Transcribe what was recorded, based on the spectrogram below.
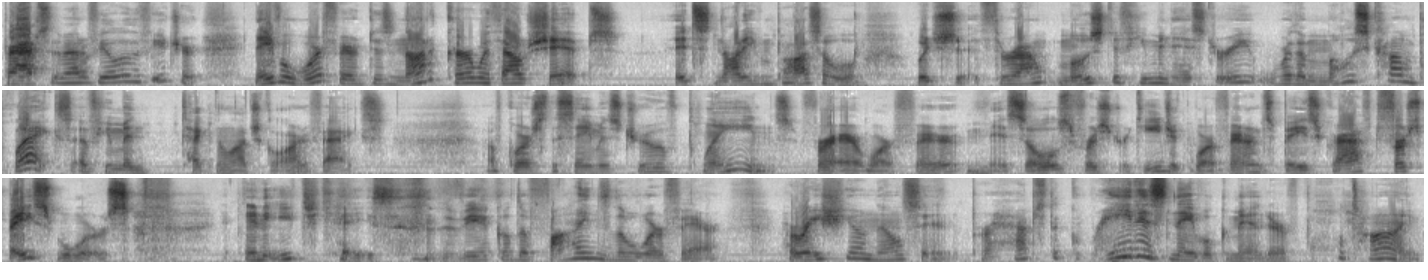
perhaps the battlefield of the future. Naval warfare does not occur without ships. It's not even possible, which throughout most of human history were the most complex of human technological artifacts. Of course, the same is true of planes for air warfare, missiles for strategic warfare, and spacecraft for space wars. In each case, the vehicle defines the warfare. Horatio Nelson, perhaps the greatest naval commander of all time,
